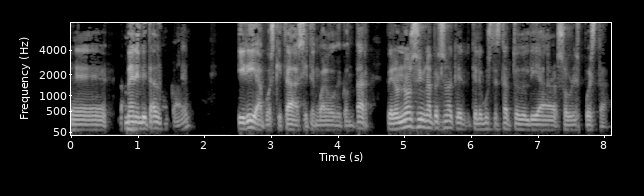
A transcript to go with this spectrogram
Eh, no me han invitado nunca, ¿eh? Iría, pues quizás, si tengo algo que contar, pero no soy una persona que, le guste estar todo el día sobreexpuesta.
